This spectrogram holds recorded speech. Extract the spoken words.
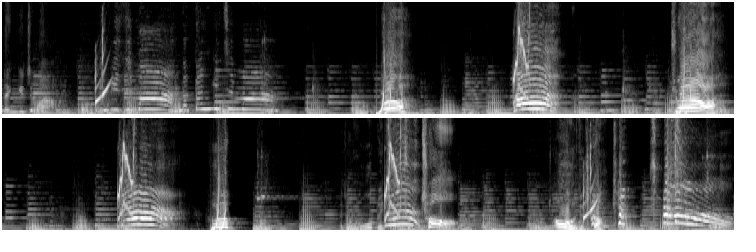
땡기지 마. 당기지 마! 나 당기지 마! 아! 쫙! 야! 흡! 아주 호흡이 툭툭 쳐. 오, 됐다. 어!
